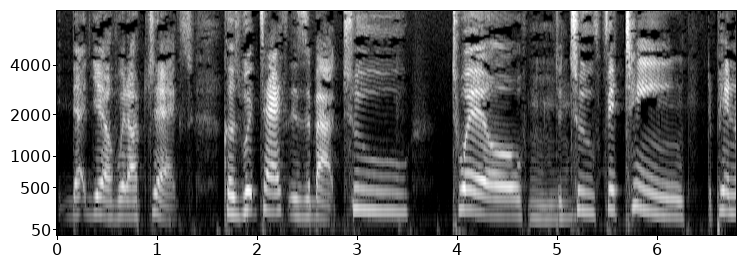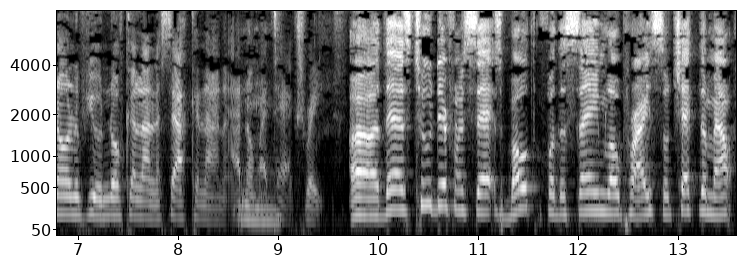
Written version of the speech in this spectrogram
That yeah, without the tax. Cause with tax is about two 12 Mm-hmm. to 215 depending on if you're in north carolina south carolina i know my tax rates Uh, there's two different sets, both for the same low price, so check them out.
